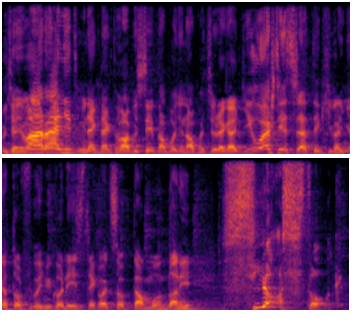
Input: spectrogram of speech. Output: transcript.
úgyhogy már ennyit, mindenkinek további szép nap, hogy a nap, hogy reggel. Jó estét szeretnék kívánni, attól függ, hogy mikor néztek, hogy szoktam mondani. Sziasztok!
